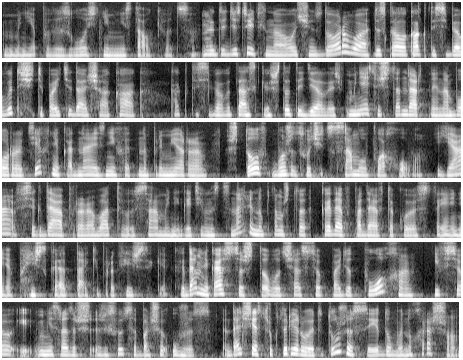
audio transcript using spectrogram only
мне повезло с ним не сталкиваться. Ну, это действительно очень здорово. Ты сказала, как ты себя вытащить и пойти дальше. А как? Как ты себя вытаскиваешь? Что ты делаешь? У меня есть очень стандартный набор техник. Одна из них — это, например, что может случиться самого плохого. Я всегда прорабатываю самый негативный сценарий, ну, потому что, когда я попадаю в такое состояние панической атаки практически, когда мне кажется, что вот сейчас все пойдет плохо, и все, и мне сразу рисуется большой ужас. Дальше я структурирую этот ужас и думаю, ну хорошо,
